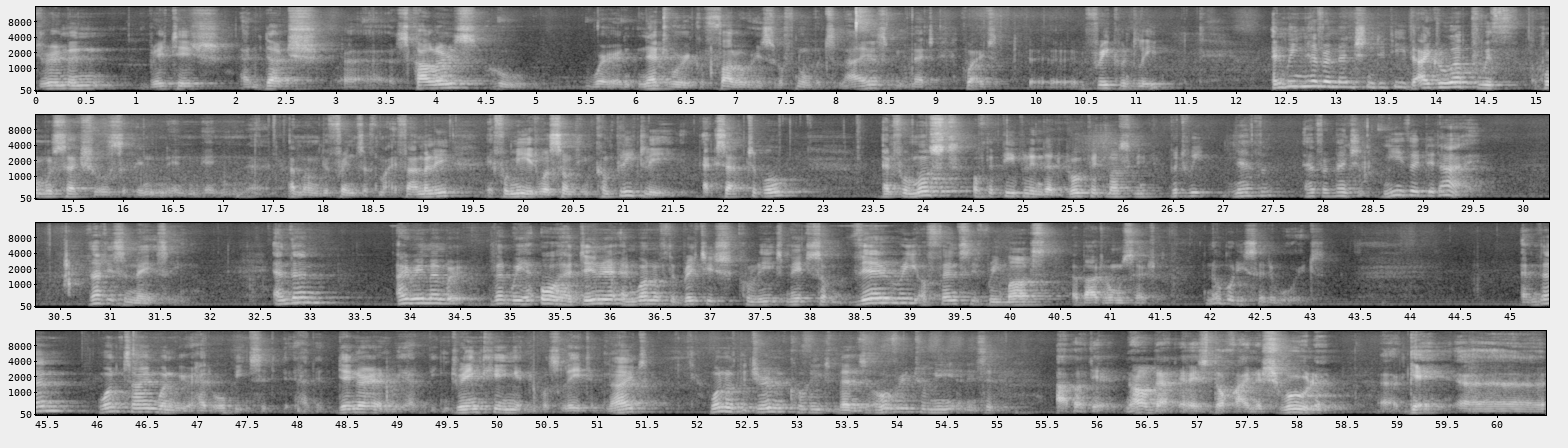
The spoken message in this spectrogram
German, British, and Dutch uh, scholars who were a network of followers of Norbert Elias. We met quite uh, frequently. And we never mentioned it either. I grew up with homosexuals in, in, in, uh, among the friends of my family. For me, it was something completely acceptable. And for most of the people in that group, it must have been, but we never, ever mentioned. Neither did I. That is amazing. And then I remember that we all had dinner, and one of the British colleagues made some very offensive remarks about homosexuals. Nobody said a word. And then one time when we had all been sit- had a dinner and we had been drinking and it was late at night, one of the German colleagues bends over to me and he said, Aber der Norbert, er ist doch eine Schwule, uh, gay. Uh,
